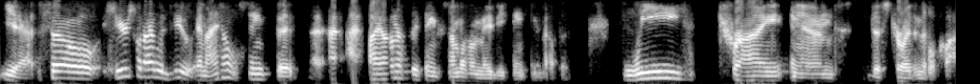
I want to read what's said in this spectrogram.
yeah. So here's what I would do, and I don't think that I, I honestly think some of them may be thinking about this. We try and destroy the middle class.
